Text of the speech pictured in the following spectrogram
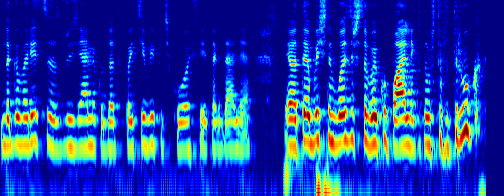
договориться с друзьями куда-то пойти выпить кофе и так далее. Э, ты обычно возишь с собой купальник, потому что вдруг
